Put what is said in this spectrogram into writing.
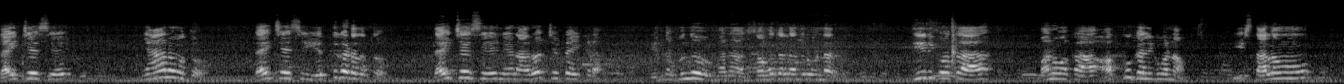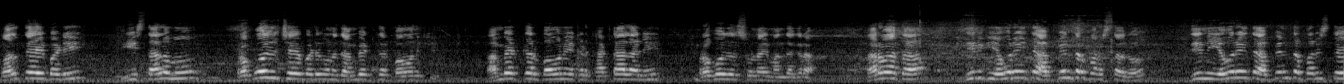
దయచేసి జ్ఞానంతో దయచేసి ఎత్తుగడలతో దయచేసి నేను ఆ రోజు చెప్పా ఇక్కడ ఇంతకుముందు మన సహోదరులందరూ ఉన్నారు. దీనికి ఒక మనం ఒక హక్కు కలిగి ఉన్నాం. ఈ స్థలము కొలతేయబడి ఈ స్థలము ప్రపోజల్ చేయబడి ఉన్నది అంబేద్కర్ భవన్కి. అంబేద్కర్ భవన్ ఇక్కడ కట్టాలని ప్రపోజల్స్ ఉన్నాయి మన దగ్గర. తర్వాత దీనికి ఎవరైతే అభ్యంతరపరుస్తారో దీన్ని ఎవరైతే అభ్యంతరపరిస్తే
